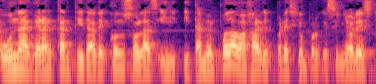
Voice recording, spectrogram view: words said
una gran cantidad de consolas y, y también pueda bajar el precio porque señores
